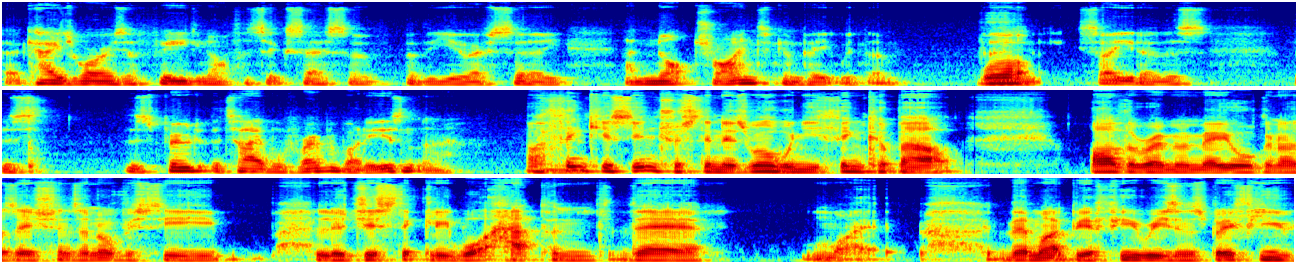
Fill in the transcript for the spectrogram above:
uh, Cage Warriors are feeding off the success of, of the UFC and not trying to compete with them. Well, so you know, there's there's there's food at the table for everybody, isn't there? I think it's interesting as well when you think about other MMA organizations, and obviously logistically what happened there might there might be a few reasons, but if you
